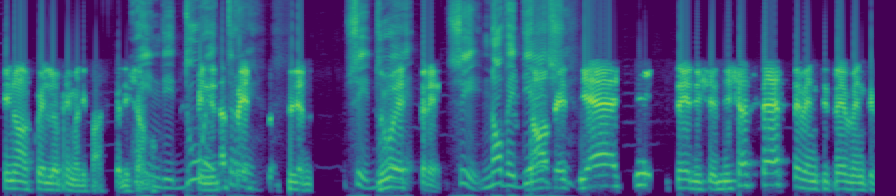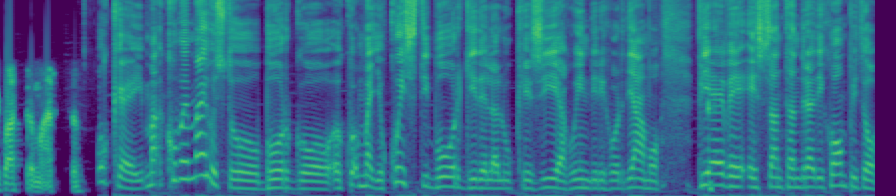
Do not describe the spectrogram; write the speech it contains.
fino a quello prima di Pasqua, diciamo. Quindi 2 e 3. Sì, 2 e 3. Sì, 9 e 10. 9 e 10, 16 e 17, 23 e 24 marzo. Ok, ma come mai questo borgo, o meglio, questi borghi della Lucchesia, quindi ricordiamo Pieve e Sant'Andrea di Compito,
